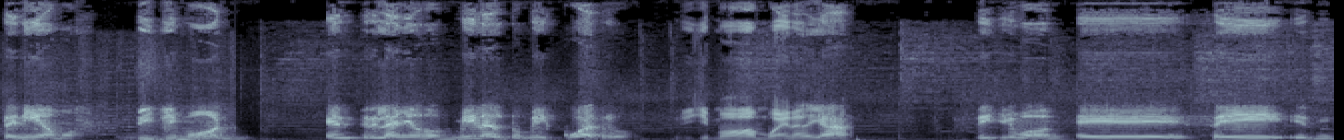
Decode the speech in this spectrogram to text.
teníamos Digimon entre el año 2000 al 2004. Digimon, buena, ¿ya? Digimon, eh, se, eh,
